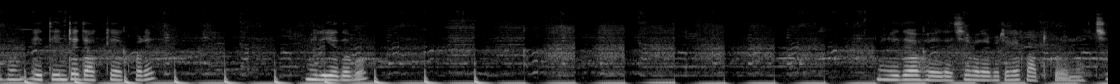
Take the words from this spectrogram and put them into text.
এবং এই তিনটে দাগকে একবারে মিলিয়ে দেবো। মিলিয়ে দেওয়া হয়ে গেছে, এবার আমি এটাকে কাট করে নিচ্ছি।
